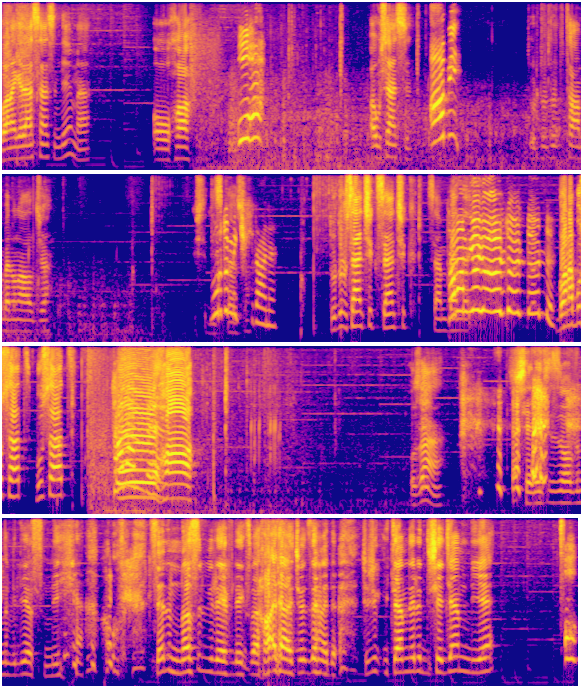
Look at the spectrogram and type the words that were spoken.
Bana gelen sensin değil mi? Oha. Oha Aa bu sensin. abi Dur dur dur tamam ben onu alacağım. İşte vurdum iki tane. Dur dur sen çık sen çık. Sen Tamam benle- yo yo öldü öldü öldü. Bana bu saat bu saat. Tamam. Oha. Ozan. Şerefsiz olduğunu biliyorsun değil mi? Senin nasıl bir refleks var hala çözemedim. Çocuk itemlere düşeceğim diye. Oh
